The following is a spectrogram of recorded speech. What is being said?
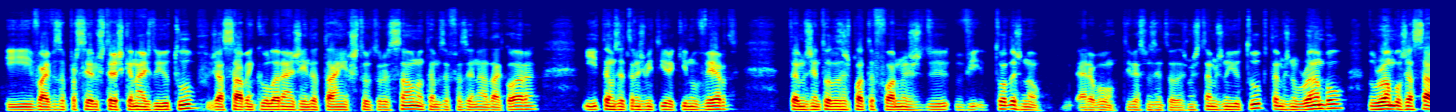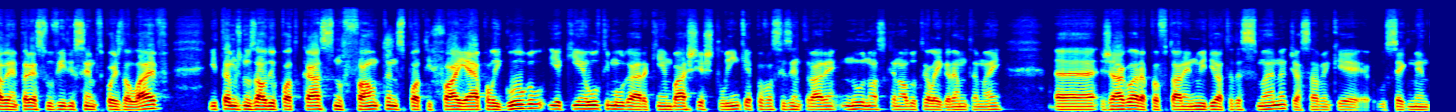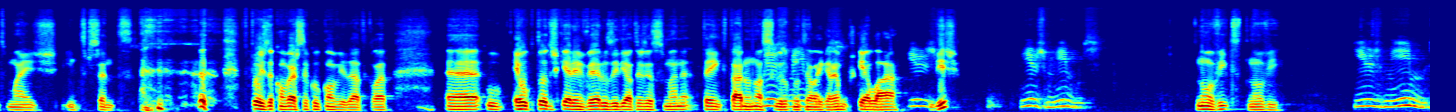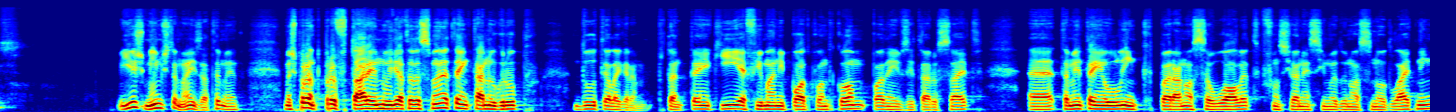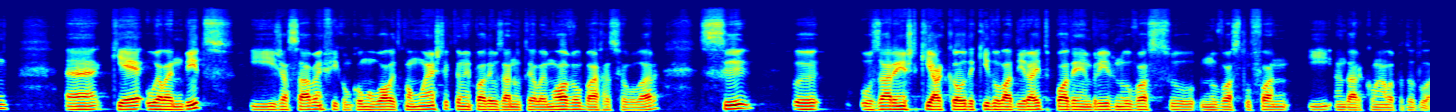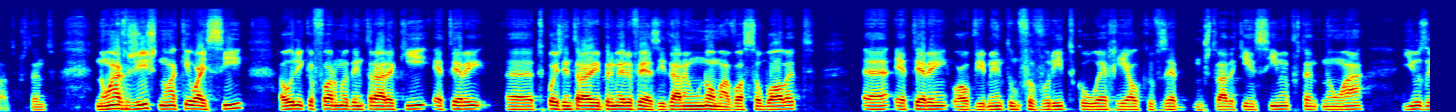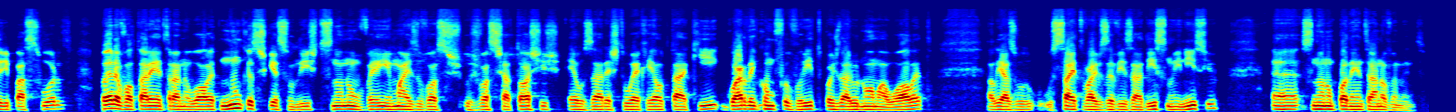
e vai-vos aparecer os três canais do YouTube. Já sabem que o laranja ainda está em reestruturação, não estamos a fazer nada agora e estamos a transmitir aqui no verde. Estamos em todas as plataformas de. Todas não, era bom que estivéssemos em todas, mas estamos no YouTube, estamos no Rumble. No Rumble, já sabem, aparece o vídeo sempre depois da live. E estamos nos audio podcasts no Fountain, Spotify, Apple e Google. E aqui em último lugar, aqui em baixo, este link é para vocês entrarem no nosso canal do Telegram também. Uh, já agora, para votarem no Idiota da Semana, que já sabem que é o segmento mais interessante depois da conversa com o convidado, claro. Uh, é o que todos querem ver, os Idiotas da Semana têm que estar no nosso os grupo no? Telegram, porque é lá. E os, Diz? e os mimos? Não ouvi-te, não ouvi. E os mimos? E os mimos também, exatamente. Mas pronto, para votarem no Idiota da Semana têm que estar no grupo do Telegram. Portanto, tem aqui fumanipod.com, podem ir visitar o site. Uh, também tem o link para a nossa wallet, que funciona em cima do nosso Node Lightning, uh, que é o LNBits. E já sabem, ficam com uma wallet como esta, que também podem usar no telemóvel barra celular. Se uh, usarem este QR Code aqui do lado direito, podem abrir no vosso, no vosso telefone e andar com ela para todo lado. Portanto, não há registro, não há KYC. A única forma de entrar aqui é terem, uh, depois de entrarem a primeira vez e darem um nome à vossa wallet, uh, é terem, obviamente, um favorito com o URL que vos é mostrado aqui em cima. Portanto, não há user e password para voltarem a entrar na wallet. Nunca se esqueçam disto, senão não veem mais os vossos, os vossos satoshis. É usar este URL que está aqui. Guardem como favorito, depois dar o nome à wallet. Aliás, o, o site vai-vos avisar disso no início, uh, senão não podem entrar novamente.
